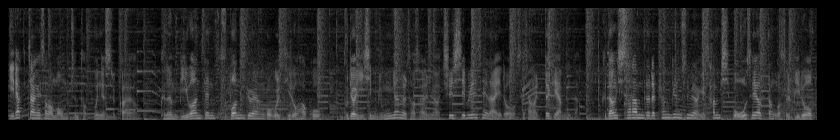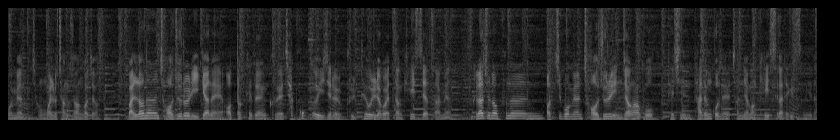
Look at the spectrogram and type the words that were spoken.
1악장에서만 멈춘 덕분이었을까요? 그는 미완된 9번 교향곡을 뒤로 하고 무려 26년을 더 살며 71세 나이로 세상을 뜨게 합니다. 그 당시 사람들의 평균 수명이 35세였던 것을 미루어 보면 정말로 장수한 거죠. 말러는 저주를 이겨내 어떻게든 그의 작곡 의지를 불태우려고 했던 케이스였다면 글라즈노프는 어찌 보면 저주를 인정하고 대신 다른 곳에 전념한 케이스가 되겠습니다.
